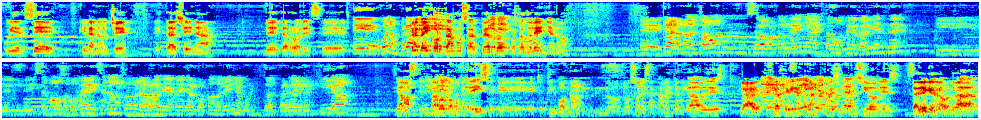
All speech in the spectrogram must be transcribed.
cuídense, que la noche está llena de terrores. Eh, Eh, bueno, esperá, creo que ahí eh, cortamos al perro cortando chabón. leña, ¿no? Eh, claro, no, el chabón se va a cortar leña, está como medio caliente y le, le dicen vamos a comer y dice no, yo la verdad que me voy a quedar cortando leña porque necesito descargar energía. Y además el Sí, perro como que le dice que estos tipos no, no, no son exactamente amigables. Claro. Que no es que vienen con las mejores intenciones. Sabía que iban a volver. Claro.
